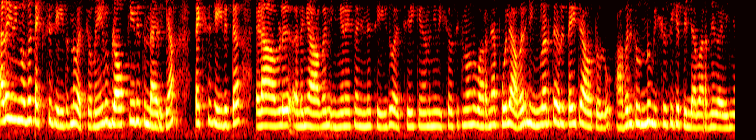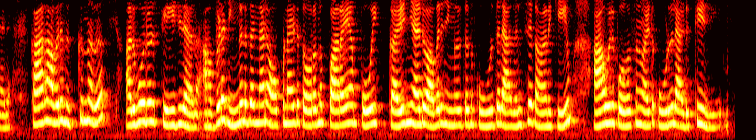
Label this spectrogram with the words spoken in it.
അല്ലെങ്കിൽ നിങ്ങളൊന്ന് ടെക്സ്റ്റ് ചെയ്തെന്ന് വെച്ചോ. മേ ബി ബ്ലോക്ക് ചെയ്തിട്ടുണ്ടായിരിക്കാം. ടെക്സ്റ്റ് ചെയ്തിട്ട് എടാ അവൾ അല്ലെങ്കിൽ അവൻ ഇങ്ങനെയൊക്കെ നിന്നെ ചെയ്തു വച്ചേക്കാണ് നീ വിശ്വസിക്കണമെന്ന് പറഞ്ഞാൽ പോലും അവർ നിങ്ങളടുത്ത് ഇറിറ്റേറ്റ് ആവത്തുള്ളൂ. അവരിതൊന്നും വിശ്വസിക്കത്തില്ല പറഞ്ഞു കഴിഞ്ഞാൽ. കാരണം അവർ നിൽക്കുന്നത് അതുപോലൊരു സ്റ്റേജിലാണ്. അവിടെ നിങ്ങളിതെങ്ങനെ ഓപ്പണായിട്ട് തുറന്ന് പറയാൻ പോയി കഴിഞ്ഞാലും അവർ നിങ്ങളടുത്ത് കൂടുതൽ അകൽച്ച കാണിക്കുകയും ആ ഒരു പേഴ്സണുമായിട്ട് കൂടുതൽ അടുക്കുകയും ചെയ്യും.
